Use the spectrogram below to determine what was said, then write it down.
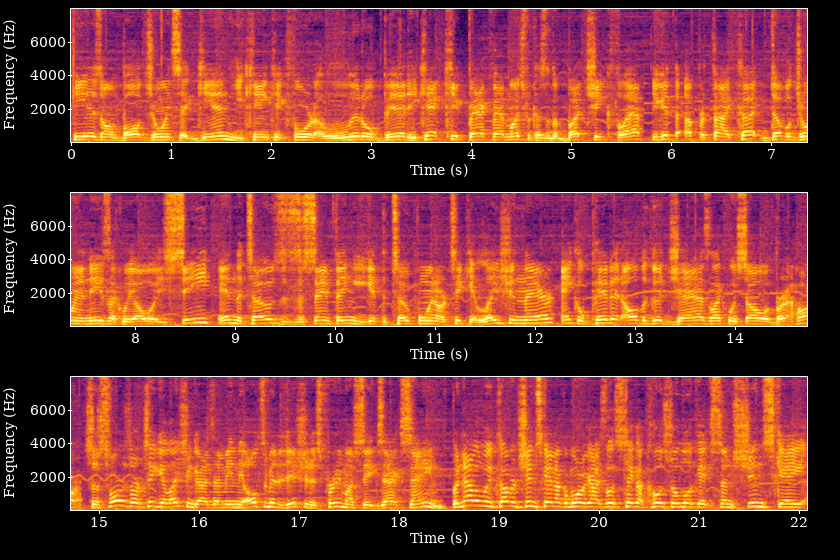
He is on ball joints again. He can kick forward a little bit. He can't kick back that much because of the butt cheek flap. You get the upper thigh cut, double jointed knees like we always see. In the toes, it's the same thing. You get the toe point articulation there. Ankle pivot, all the good jazz like we saw with Bret Hart. So as far as articulation, guys, I mean, the Ultimate Edition is pretty much the exact same. But now that we've covered Shinsuke Nakamura, guys, let's take a closer look at some Shinsuke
